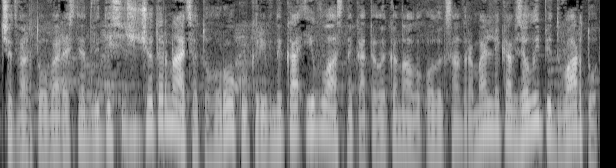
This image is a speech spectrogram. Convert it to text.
4 вересня 2014 року керівника і власника телеканалу Олександра Мельника взяли під варту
